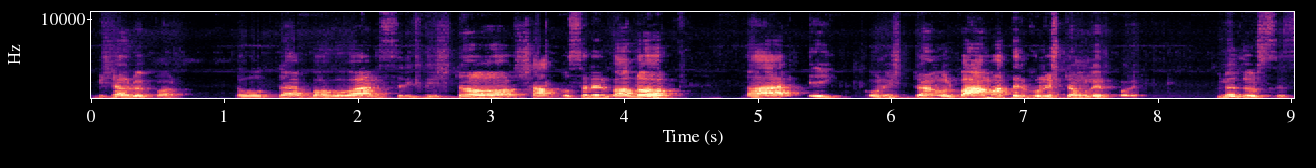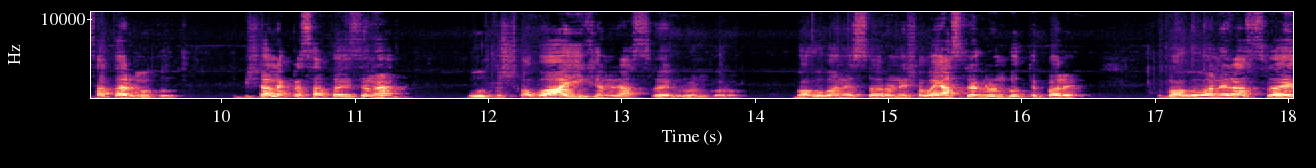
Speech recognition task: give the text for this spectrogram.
বিশাল ব্যাপার। তো ওটা ভগবান শ্রীকৃষ্ণ সাত বছরের বালক, তার এই কনিষ্ঠ আঙুল, বাম হাতের কনিষ্ঠ আঙুলের পরে তুলে ধরছে, ছাতার মতো। বিশাল একটা ছাতা হয়েছে না? ও সবাই এখানে আশ্রয় গ্রহণ করো। ভগবানের চরণে সবাই আশ্রয় গ্রহণ করতে পারে। ভগবানের আশ্রয়ে,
